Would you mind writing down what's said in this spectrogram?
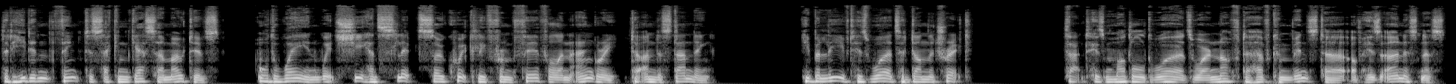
that he didn't think to second guess her motives, or the way in which she had slipped so quickly from fearful and angry to understanding. He believed his words had done the trick. That his muddled words were enough to have convinced her of his earnestness,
